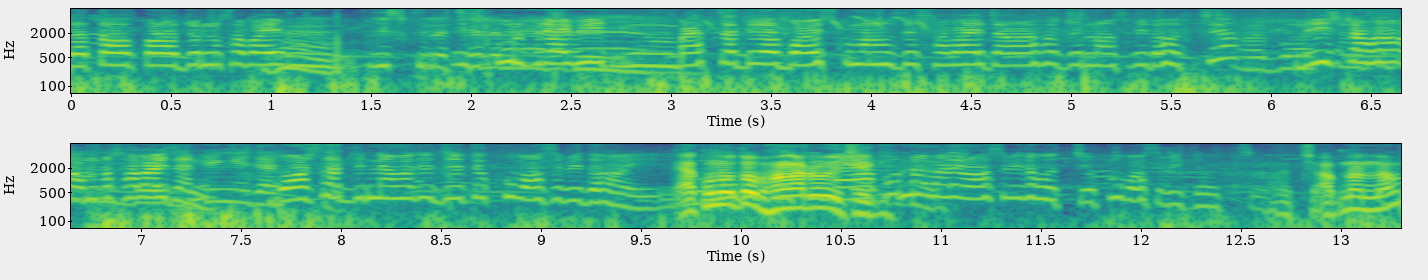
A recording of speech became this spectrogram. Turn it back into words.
যাতায়াত করার জন্য সবাই স্কুল প্রাইভেট বাচ্চাদের বয়স্ক মানুষদের সবাই যাওয়ার জন্য অসুবিধা হচ্ছে। ব্রিজটা হোক আমরা সবাই জানি। বর্ষার দিনে আমাদের যেতে খুব অসুবিধা হয়। এখনও তো ভাঙা রয়েছে। এখনও আমাদের অসুবিধা হচ্ছে খুব অসুবিধা হচ্ছে। আচ্ছা আপনার নাম?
